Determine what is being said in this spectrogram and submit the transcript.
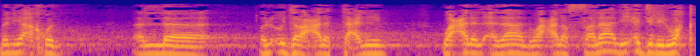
من يأخذ الأجرة على التعليم وعلى الأذان وعلى الصلاة لأجل الوقت.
